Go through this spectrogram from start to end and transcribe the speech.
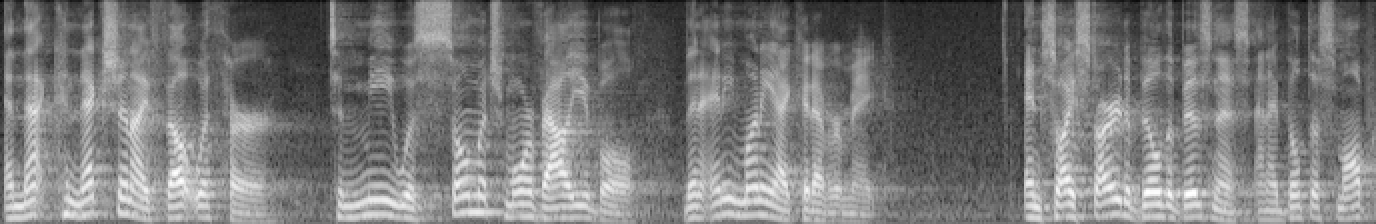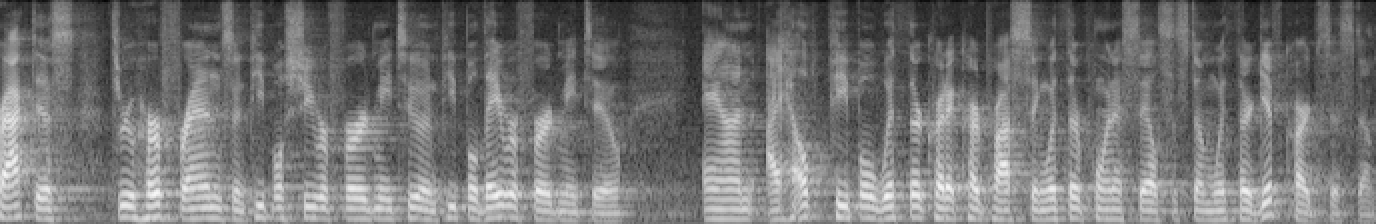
And that connection I felt with her, to me, was so much more valuable than any money I could ever make. And so I started to build a business, and I built a small practice through her friends and people she referred me to and people they referred me to. And I helped people with their credit card processing, with their point of sale system, with their gift card system.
